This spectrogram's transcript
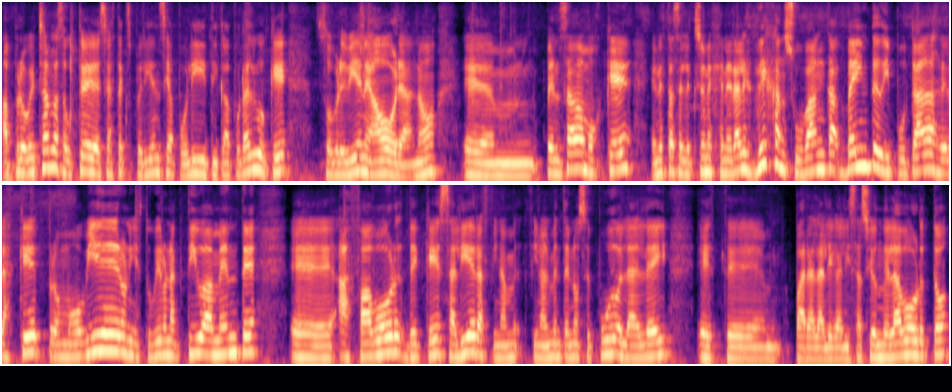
aprovecharlas a ustedes, a esta experiencia política, por algo que sobreviene ahora, ¿no? Eh, pensábamos que en estas elecciones generales dejan su banca 20 diputadas de las que promovieron y estuvieron activamente eh, a favor de que saliera, finalmente no se pudo, la ley este, para la legalización del aborto.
